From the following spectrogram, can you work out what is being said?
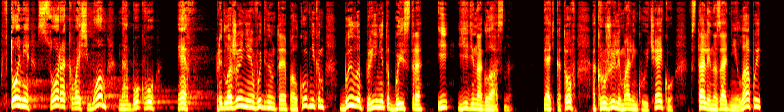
в томе 48 на букву «Ф». Предложение, выдвинутое полковником, было принято быстро и единогласно. Пять котов окружили маленькую чайку, встали на задние лапы,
